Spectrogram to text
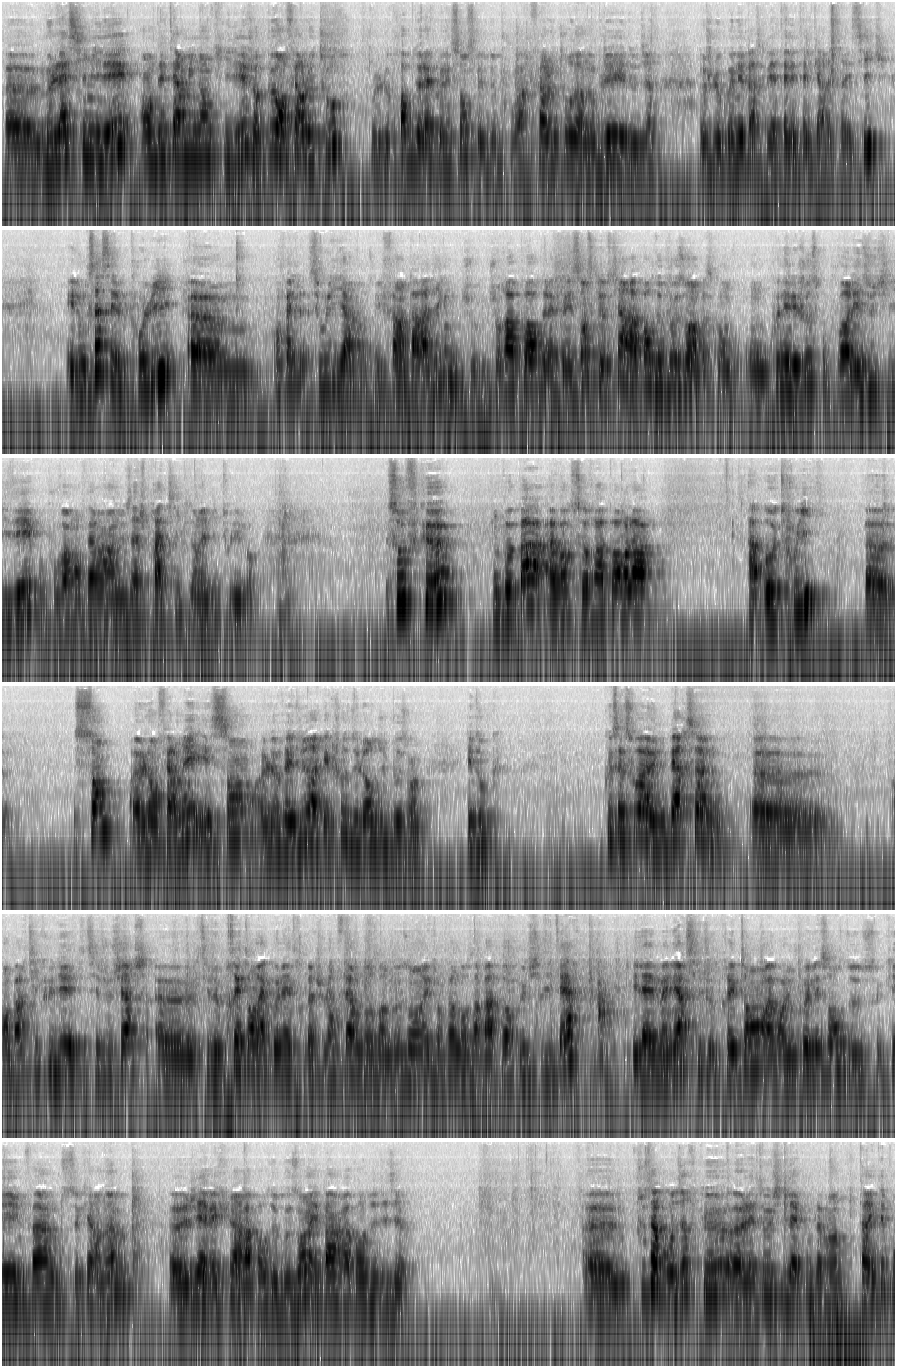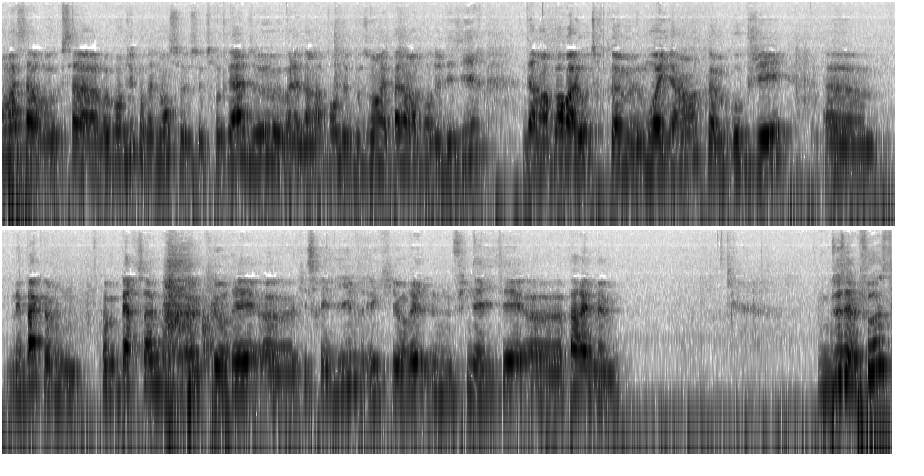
me l'assimiler en déterminant qui il est, je peux en faire le tour, le propre de la connaissance, c'est de pouvoir faire le tour d'un objet et de dire euh, je le connais parce qu'il a telle et telle caractéristique. Et donc ça, c'est pour lui, euh, en fait, si vous voulez, il, fait un paradigme du, rapport de la connaissance qui est aussi un rapport de besoin, parce qu'on connaît les choses pour pouvoir les utiliser, pour pouvoir en faire un usage pratique dans la vie de tous les jours. Sauf que on ne peut pas avoir ce rapport-là à autrui euh, sans l'enfermer et sans le réduire à quelque chose de l'ordre du besoin. Et donc, que ce soit une personne euh, en particulier, si je cherche, euh, si je prétends la connaître, ben, je l'enferme dans un besoin et je l'enferme dans un rapport utilitaire. Et de la même manière, si je prétends avoir une connaissance de ce qu'est une femme ou de ce qu'est un homme, euh, j'ai avec lui un rapport de besoin et pas un rapport de désir. tout ça pour dire que la théologie de la complémentarité, pour moi, ça, ça reconduit complètement ce, ce truc-là voilà, d'un rapport de besoin et pas d'un rapport de désir, d'un rapport à l'autre comme moyen, comme objet, mais pas comme, personne euh, euh, qui serait libre et qui aurait une finalité euh, par elle-même. Deuxième chose,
